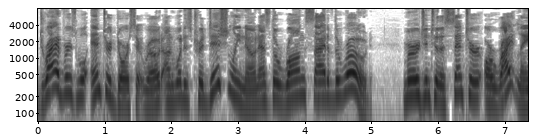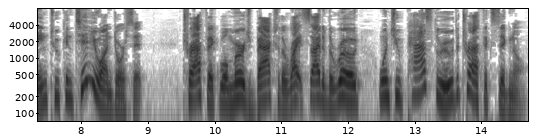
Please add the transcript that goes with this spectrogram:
drivers will enter Dorsett Road on what is traditionally known as the wrong side of the road, merge into the center or right lane to continue on Dorsett. Traffic will merge back to the right side of the road once you pass through the traffic signal.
